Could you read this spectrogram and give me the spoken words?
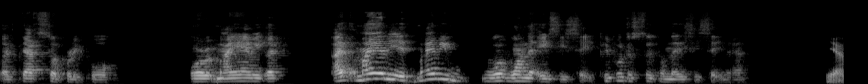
like that's still pretty cool. Or Miami, like I Miami, Miami won the ACC. People just sleep on the ACC, man. yeah,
